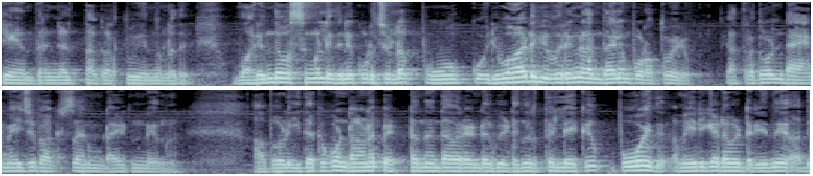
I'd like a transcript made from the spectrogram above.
കേന്ദ്രങ്ങൾ തകർത്തു എന്നുള്ളത്. വരും ദിവസങ്ങളിൽ ഇതിനെക്കുറിച്ചുള്ള ഒരുപാട് വിവരങ്ങൾ എന്തായാലും പുറത്തു വരും. എത്രത്തോളം ഡാമേജ് പാകിസ്ഥാൻ ഉണ്ടായിട്ടുണ്ടെന്ന്. അപ്പോൾ ഇതൊക്കെ കൊണ്ടാണ് പെട്ടെന്ന് എന്താ പറയേണ്ടത് വെടിനിർത്തലിലേക്ക് പോയത്. അമേരിക്ക ഇടപെട്ടിരുന്ന് അത്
